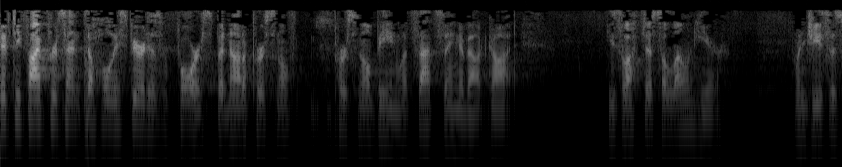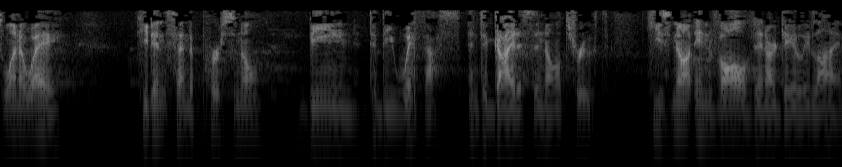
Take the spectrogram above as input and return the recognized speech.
55% the Holy Spirit is a force, but not a personal, personal being. What's that saying about God? He's left us alone here. When Jesus went away, he didn't send a personal being to be with us and to guide us in all truth. He's not involved in our daily lives.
